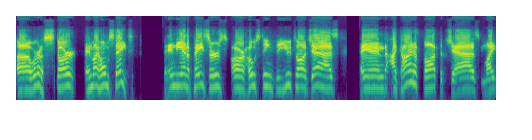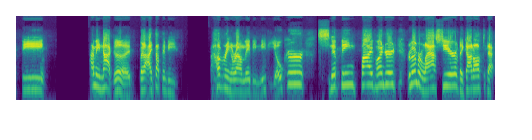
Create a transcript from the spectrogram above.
Uh, we're going to start in my home state. The Indiana Pacers are hosting the Utah Jazz. And I kind of thought the Jazz might be, I mean, not good, but I thought they'd be hovering around maybe mediocre, sniffing 500. Remember last year, they got off to that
